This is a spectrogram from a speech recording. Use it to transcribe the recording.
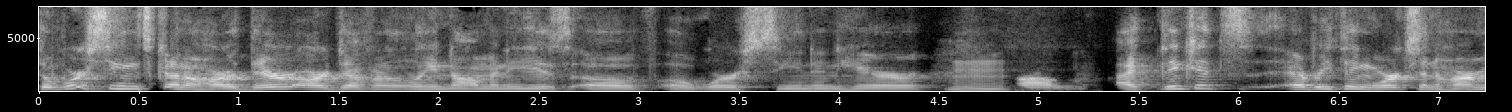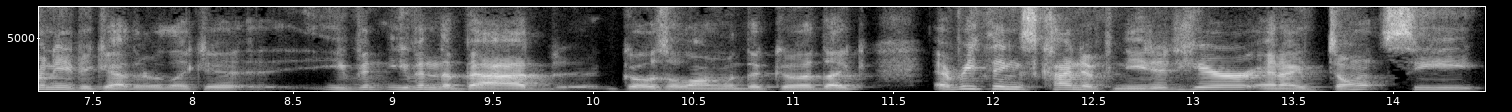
The worst scene's kind of hard. There are definitely nominees of a worst scene in here. Mm-hmm. Um, I think it's everything works in harmony together. Like it, even even the bad goes along with the good. Like everything's kind of needed here, and I don't see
